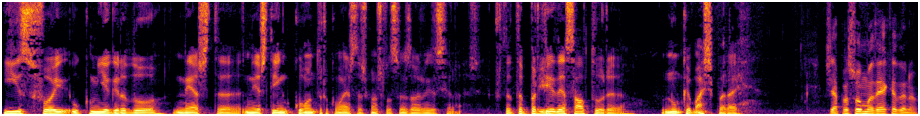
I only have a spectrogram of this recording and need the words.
E isso foi o que me agradou nesta, neste encontro com estas constelações organizacionais. portanto, a partir e... dessa altura, nunca mais parei. Já passou uma década, não?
